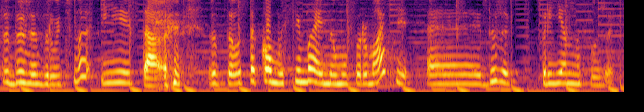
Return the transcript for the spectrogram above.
Це дуже зручно і так. Тобто, в такому сімейному форматі е, дуже приємно служити.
